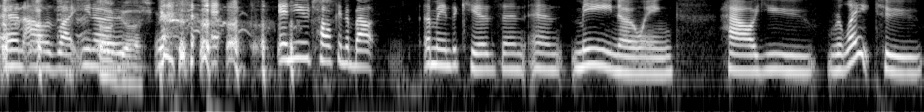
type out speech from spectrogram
and I was like, you know, Oh gosh. and you talking about i mean the kids and and me knowing how you relate to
